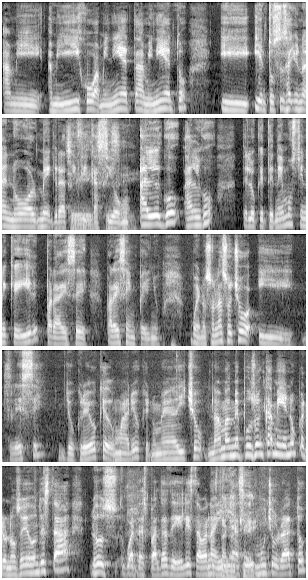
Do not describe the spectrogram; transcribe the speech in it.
a mi, a mi hijo, a mi nieta, a mi nieto, y, y entonces hay una enorme gratificación. sí. Algo, algo de lo que tenemos tiene que ir para ese, para ese empeño. Bueno, son las 8 y 13. Yo creo que don Mario, que no me ha dicho, nada más me puso en camino, pero no sé dónde está. Los guardaespaldas de él estaban ahí Están hace aquí. mucho rato,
